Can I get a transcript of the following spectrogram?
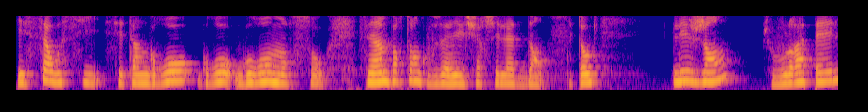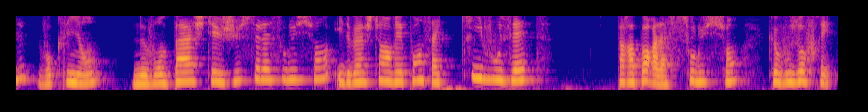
Et ça aussi, c'est un gros, gros, gros morceau. C'est important que vous allez le chercher là-dedans. Donc, les gens, je vous le rappelle, vos clients, ne vont pas acheter juste la solution, ils vont acheter en réponse à qui vous êtes par rapport à la solution que vous offrez.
